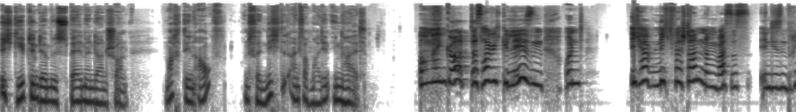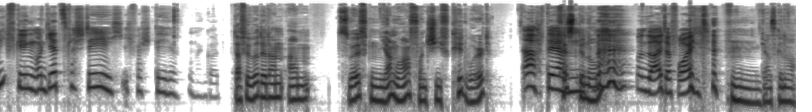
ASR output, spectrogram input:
ich gebe den der Miss Spellman dann schon. Macht den auf und vernichtet einfach mal den Inhalt. Oh mein Gott, das habe ich gelesen. Und ich habe nicht verstanden, um was es in diesem Brief ging. Und jetzt verstehe ich. Ich verstehe. Oh mein Gott. Dafür wird er dann am 12. Januar von Chief Kidward, Ach, der. hm, Festgenommen. Unser alter Freund. hm, ganz genau.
